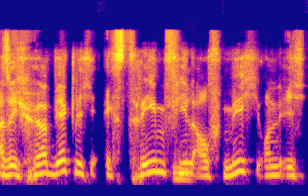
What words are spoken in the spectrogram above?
Also ich höre wirklich extrem viel mhm. auf mich und ich,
